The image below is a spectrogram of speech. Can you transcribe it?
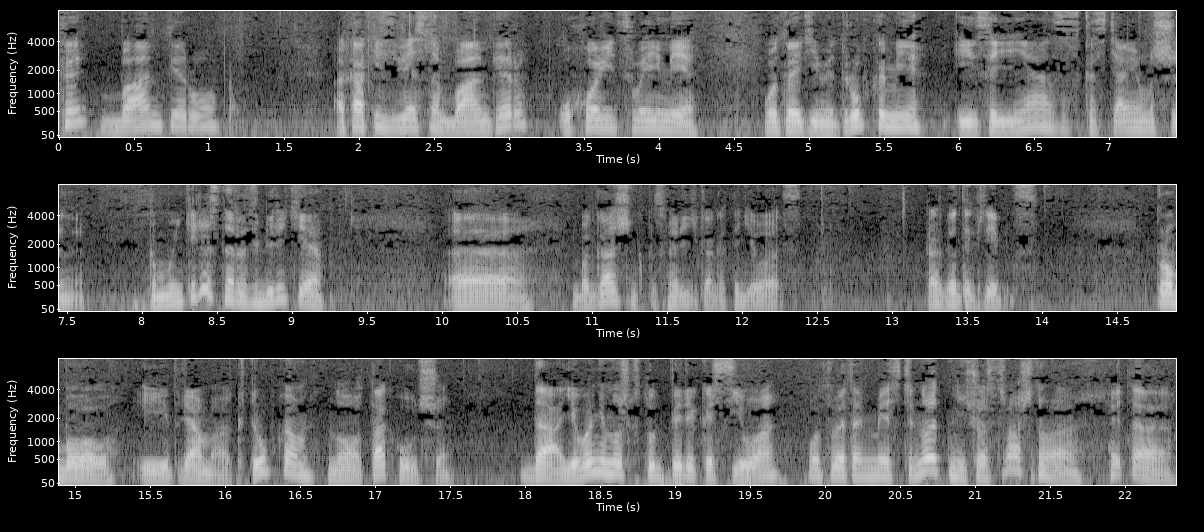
к бамперу. А как известно, бампер уходит своими вот этими трубками и соединяется с костями машины. Кому интересно, разберите э, багажник, посмотрите, как это делается, как это крепится пробовал и прямо к трубкам, но так лучше. Да, его немножко тут перекосило, вот в этом месте, но это ничего страшного, это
